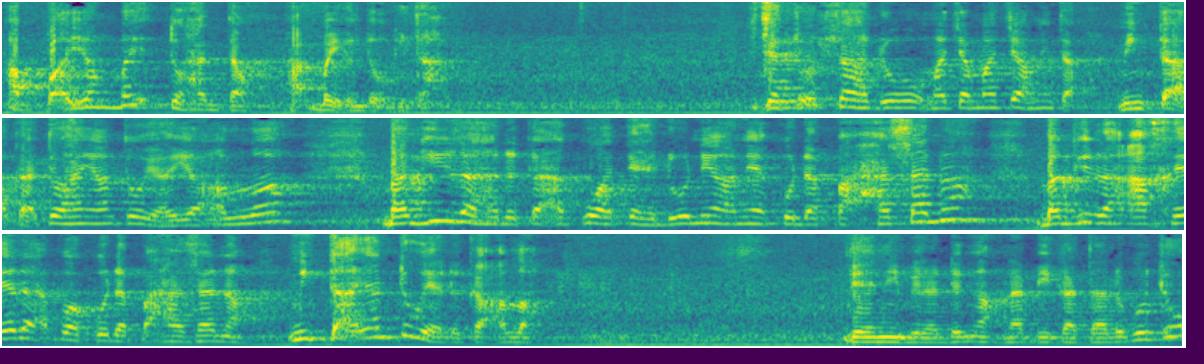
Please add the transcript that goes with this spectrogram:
Apa yang baik Tuhan tahu. Hak baik untuk kita. Kita tak usah duk macam-macam minta. Minta kat Tuhan yang tu ya ya Allah bagilah dekat aku atas dunia ni aku dapat hasanah bagilah akhirat pun aku dapat hasanah. Minta yang tu ya dekat Allah dia ni bila dengar Nabi kata lagu tu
